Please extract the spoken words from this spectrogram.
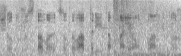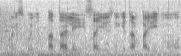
Счет уже становится 2-3, там на левом фланге тоже происходит баталия, и союзники там, по-видимому,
